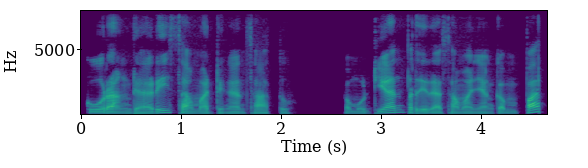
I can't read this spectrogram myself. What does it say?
kurang dari sama dengan 1. Kemudian pertidaksamaan yang keempat,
